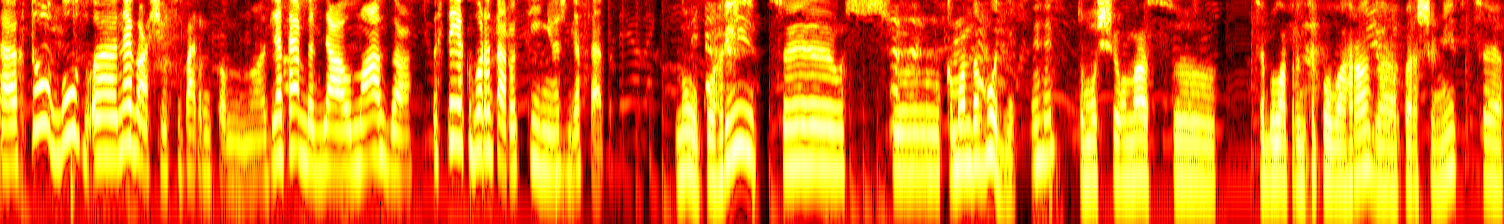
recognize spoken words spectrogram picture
Е, Хто був е, найважчим суперником для тебе, для Алмаза? Ось ти як воротар оцінюєш для себе. Ну, по грі це ось е, команда Воднік. Угу. тому що у нас е, це була принципова гра за перше місце.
